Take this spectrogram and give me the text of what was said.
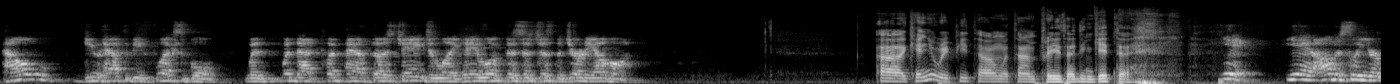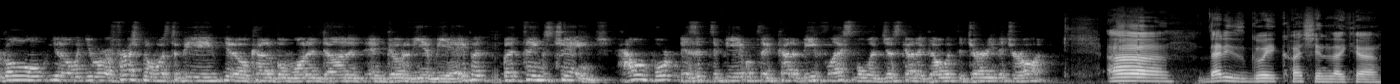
How do you have to be flexible when when that path does change and like, hey, look, this is just the journey I'm on. Uh, can you repeat that one more time, please? I didn't get that. Yeah, yeah. Obviously, your goal, you know, when you were a freshman, was to be, you know, kind of a one and done and, and go to the NBA. But but things change. How important is it to be able to kind of be flexible and just kind of go with the journey that you're on? Uh, that is a great question. Like, uh,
